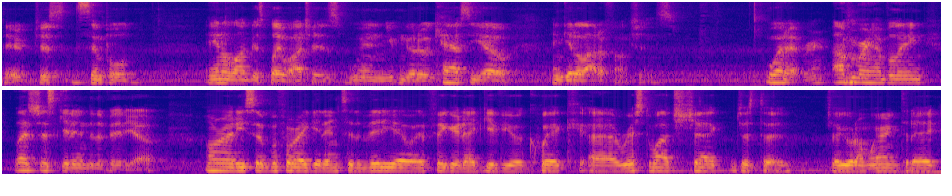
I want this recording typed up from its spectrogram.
they're just simple analog display watches when you can go to a Casio and get a lot of functions. Whatever, I'm rambling. Let's just get into the video. Alrighty, so before I get into the video, I figured I'd give you a quick uh, wristwatch check just to show you what I'm wearing today.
